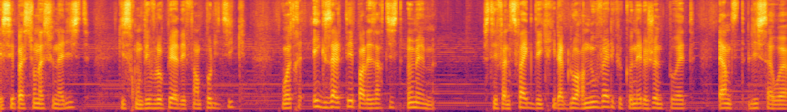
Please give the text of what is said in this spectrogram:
Et ces passions nationalistes, qui seront développées à des fins politiques, vont être exaltées par les artistes eux-mêmes. Stefan Zweig décrit la gloire nouvelle que connaît le jeune poète Ernst Lissauer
